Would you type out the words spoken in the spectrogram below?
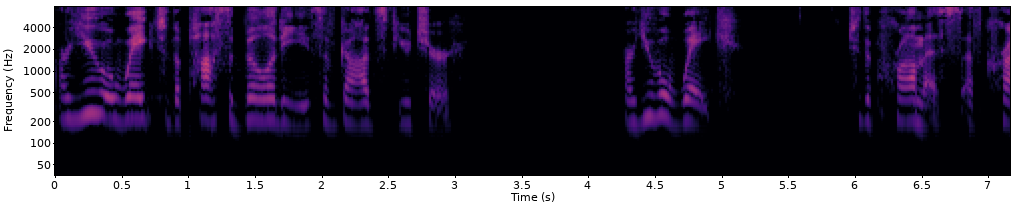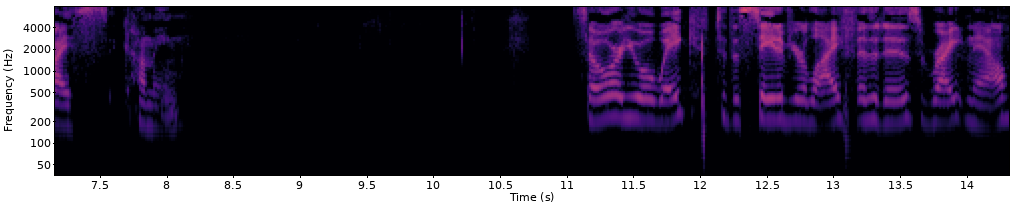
Are you awake to the possibilities of God's future? Are you awake to the promise of Christ's coming. So, are you awake to the state of your life as it is right now?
